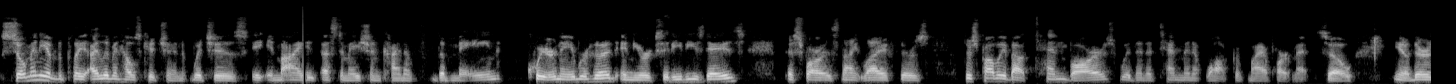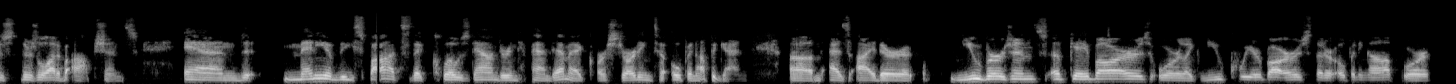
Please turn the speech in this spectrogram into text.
so many of the play I live in Hell's Kitchen, which is, in my estimation, kind of the main queer neighborhood in New York City these days. As far as nightlife, there's there's probably about 10 bars within a 10 minute walk of my apartment. So, you know, there's there's a lot of options. And many of these spots that closed down during the pandemic are starting to open up again um, as either new versions of gay bars or like new queer bars that are opening up or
